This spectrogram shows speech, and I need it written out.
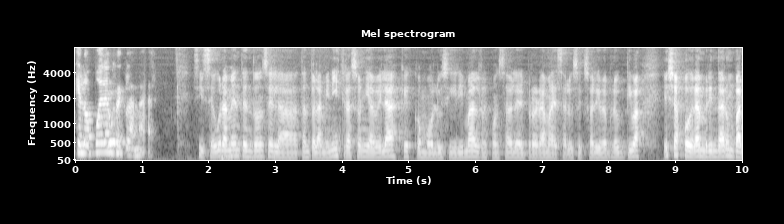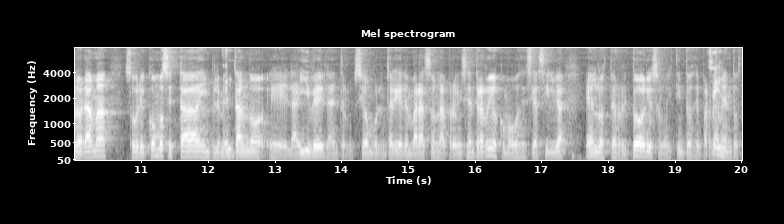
que lo pueden reclamar. Sí, seguramente entonces la, tanto la ministra Sonia Velázquez como Lucy Grimal, responsable del programa de salud sexual y reproductiva, ellas podrán brindar un panorama sobre cómo se está implementando eh, la IVE, la interrupción voluntaria del embarazo en la provincia de Entre Ríos, como vos decías Silvia, en los territorios, en los distintos departamentos.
